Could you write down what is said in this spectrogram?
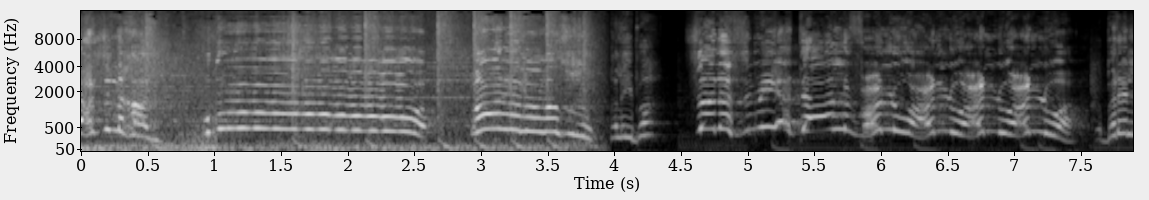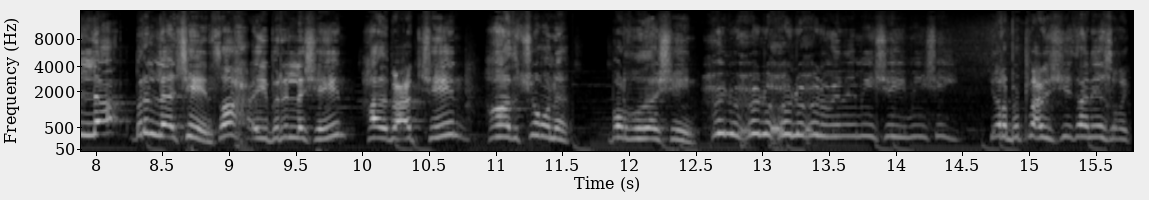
احس انه غالي صليبه 300 ألف علوة علوة علوة علوة. بريلا بريلا شين صح؟ أي بريلا شين. هذا بعد شين. هذا شونه؟ برضو ذا شين. حلو حلو حلو حلو. يعني مين شيء مين شيء؟ يا رب يطلع لي شيء ثاني ازرق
